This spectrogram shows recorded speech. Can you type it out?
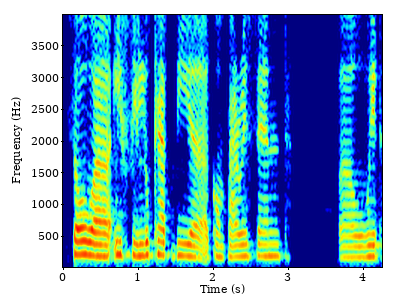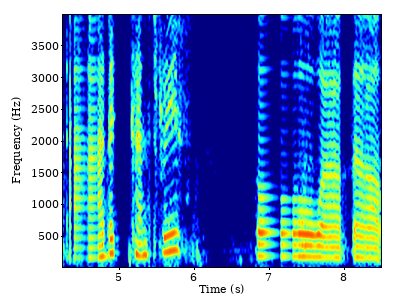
So uh, if we look at the uh, comparison uh, with other countries, so uh, uh,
